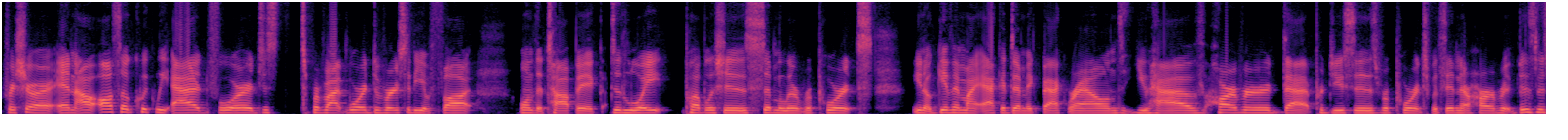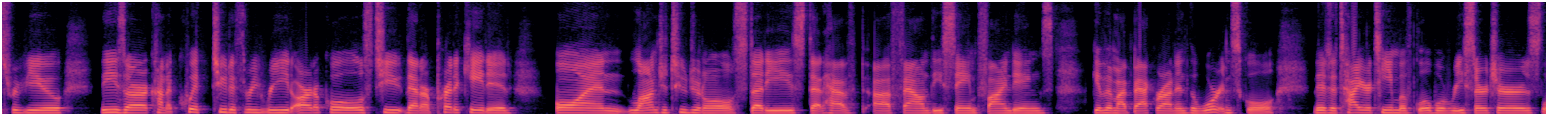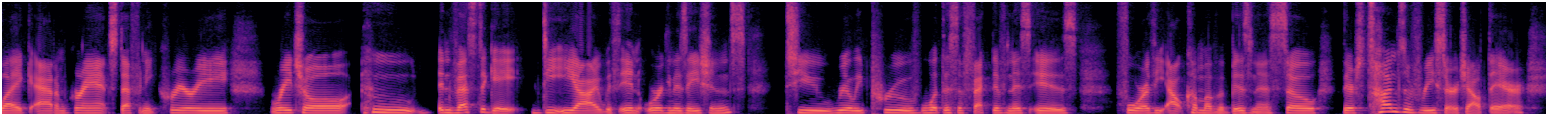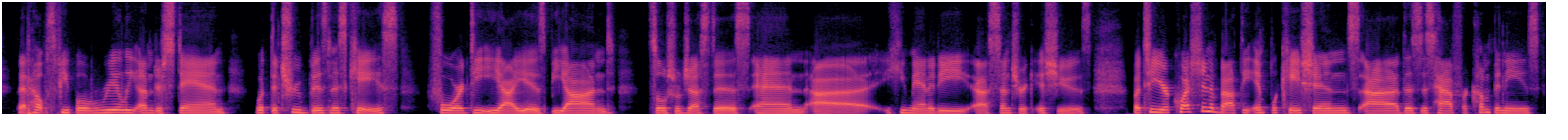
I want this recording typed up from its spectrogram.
For sure. And I'll also quickly add for just to provide more diversity of thought on the topic, Deloitte publishes similar reports. You know, given my academic background, you have Harvard that produces reports within their Harvard Business Review. These are kind of quick two to three read articles to that are predicated on longitudinal studies that have uh, found these same findings given my background in the Wharton School, there's a entire team of global researchers like Adam Grant, Stephanie Creary, Rachel, who investigate DEI within organizations to really prove what this effectiveness is for the outcome of a business. So there's tons of research out there that helps people really understand what the true business case for DEI is beyond social justice and uh, humanity uh, centric issues. But to your question about the implications uh, does this have for companies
